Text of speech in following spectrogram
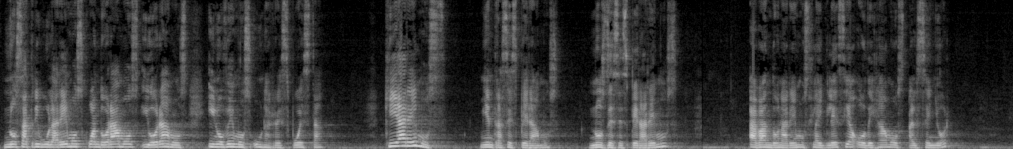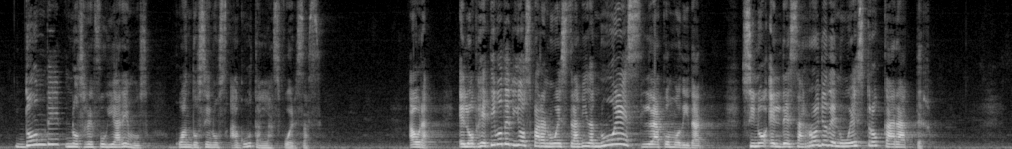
Nos atribularemos cuando oramos y oramos y no vemos una respuesta. ¿Qué haremos mientras esperamos? ¿Nos desesperaremos? ¿Abandonaremos la iglesia o dejamos al Señor? ¿Dónde nos refugiaremos cuando se nos agotan las fuerzas? Ahora, el objetivo de Dios para nuestra vida no es la comodidad, sino el desarrollo de nuestro carácter.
